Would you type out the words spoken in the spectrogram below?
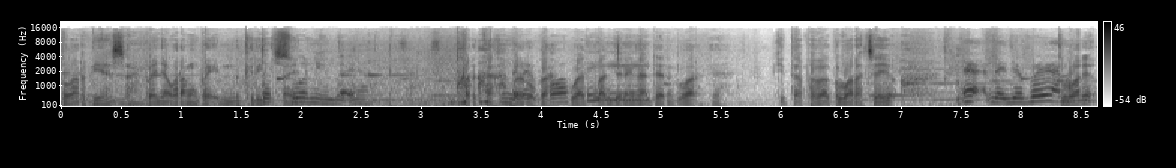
luar biasa. Banyak orang baik di negeri kita Tersuwun ini. nih Mbak ya. Berkah barokah buat panjenengan dan keluarga. Kita bawa keluar aja yuk. Ya, Dek coba ya. Keluar yuk.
